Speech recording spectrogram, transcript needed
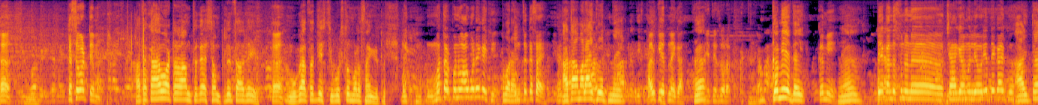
हा. कसं वाटतंय मग? आता काय वाटलं आमचं काय संपलं चालय हा. उगा आता दिसती गोष्ट मला सांगितलं. मग म्हातारपण अवघड आहे काय की? बरं. आहे. तुमचं कसं आहे? आता आम्हाला ऐकू येत नाही. ऐकू येत नाही का? हं? कमी येत आहे कमी? एखादं सुनन चहा घ्या म्हणल्यावर येते का ऐकू आई त्या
